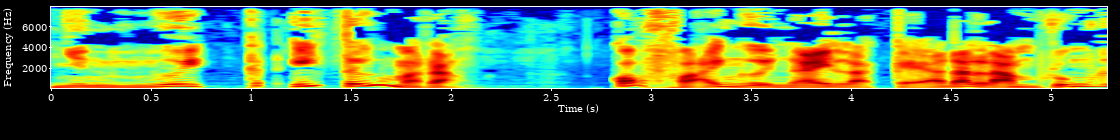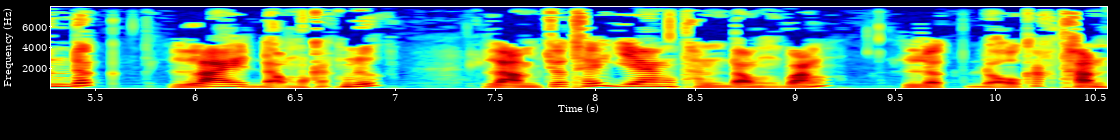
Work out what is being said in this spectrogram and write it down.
nhìn ngươi cách ý tứ mà rằng, có phải người này là kẻ đã làm rung rinh đất, lai động các nước, làm cho thế gian thành đồng vắng, lật đổ các thành,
